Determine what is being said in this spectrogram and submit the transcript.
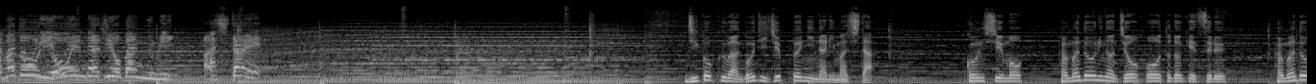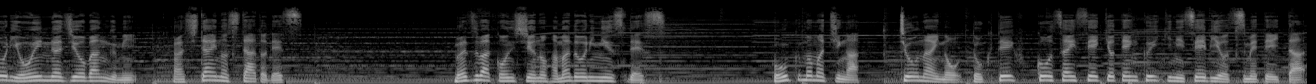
浜通り応援ラジオ番組明日へ。時刻は5時1分になりました。今週も浜通りの情報をお届けする浜通り応援ラジオ番組明日へのスタートです。まずは今週の浜通りニュースです。大熊町が町内の特定復興再生拠点区域に整備を進めていた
